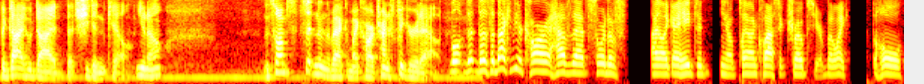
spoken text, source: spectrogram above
the guy who died that she didn't kill. You know. And so I'm sitting in the back of my car trying to figure it out. Well, th- does the back of your car have that sort of? I like. I hate to you know play on classic tropes here, but like the whole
